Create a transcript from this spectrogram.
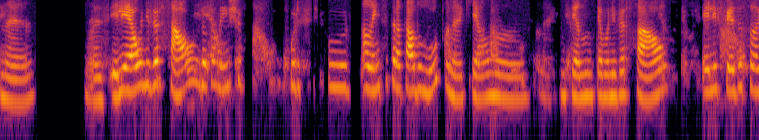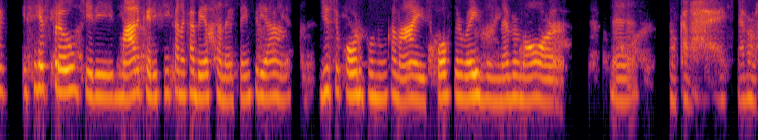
né? Mas ele é universal exatamente por, por além de se tratar do luto, né, que é uma, um, tema, um tema universal, ele fez essa esse refrão que ele marca, ele fica na cabeça, né? Sempre, ah, disse o corvo, nunca mais, quoth the raven, nevermore, né? Nunca mais, nevermore.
